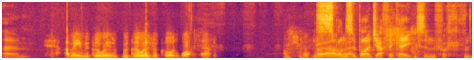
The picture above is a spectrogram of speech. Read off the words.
Um, I mean, we could always we could always record WhatsApp. sponsored by Jaffa Cakes and fucking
